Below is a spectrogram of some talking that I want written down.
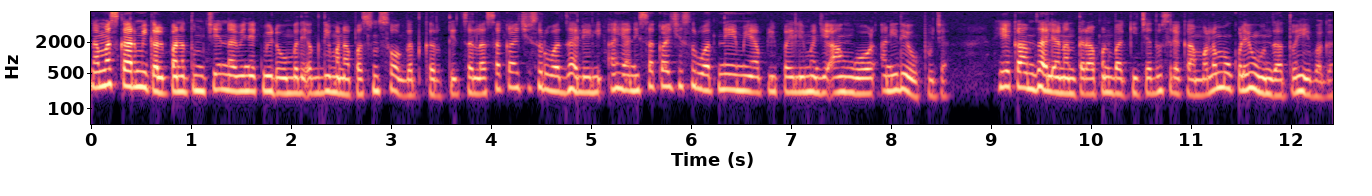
नमस्कार मी कल्पना. तुमचे नवीन एक व्हिडिओमध्ये अगदी मनापासून स्वागत करते. चला सकाळची सुरुवात झालेली आहे आणि सकाळची सुरुवात नेहमी आपली पहिली म्हणजे आंघोळ आणि देवपूजा. हे काम झाल्यानंतर आपण बाकीच्या दुसऱ्या कामाला मोकळे होऊन जातो हे बघा.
